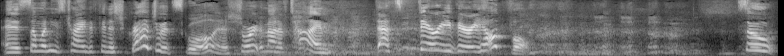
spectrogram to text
And as someone who's trying to finish graduate school in a short amount of time, that's very, very helpful. So,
